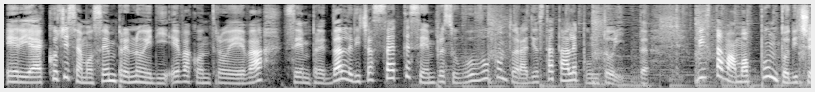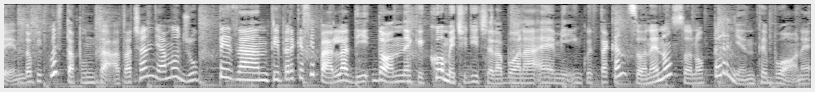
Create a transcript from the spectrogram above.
E rieccoci, siamo sempre noi di Eva contro Eva, sempre dalle 17, sempre su www.radiostatale.it. Vi stavamo appunto dicendo che questa puntata ci andiamo giù pesanti perché si parla di donne che, come ci dice la buona Amy in questa canzone, non sono per niente buone.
